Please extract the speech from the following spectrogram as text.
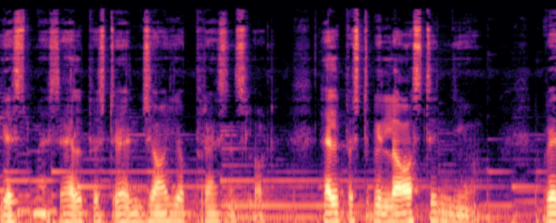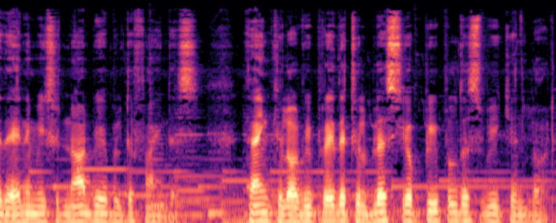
Yes, Master, help us to enjoy your presence, Lord. Help us to be lost in you, where the enemy should not be able to find us. Thank you, Lord. We pray that you'll bless your people this weekend, Lord.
